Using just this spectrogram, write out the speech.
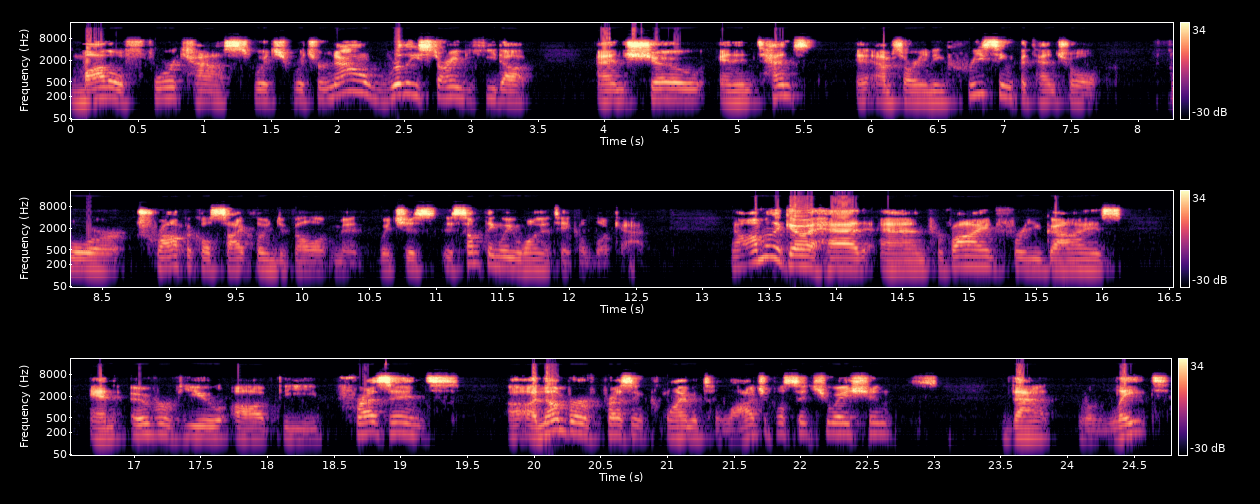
model forecasts, which, which are now really starting to heat up and show an intense, I'm sorry, an increasing potential for tropical cyclone development, which is, is something we want to take a look at. Now I'm going to go ahead and provide for you guys an overview of the present a number of present climatological situations that relate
